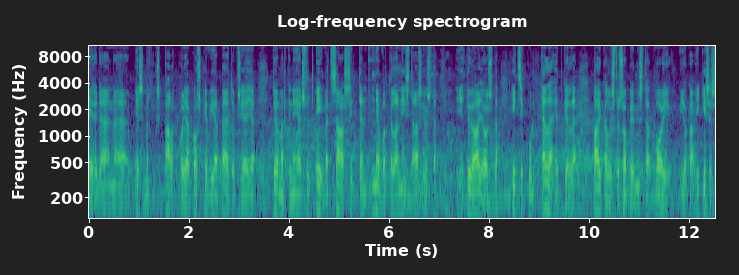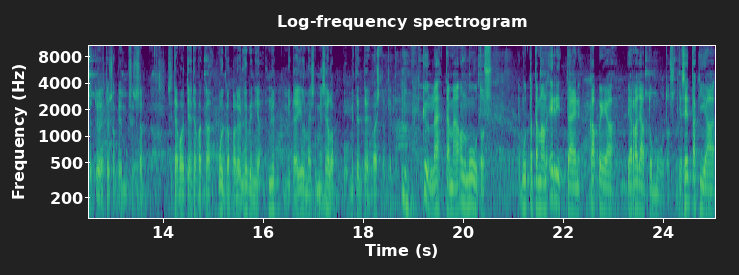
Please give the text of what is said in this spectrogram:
tehdään esimerkiksi palkkoja koskevia päätöksiä ja työmarkkinajärjestöt eivät saa sitten neuvotella niistä asioista ja työajoista itse, kun tällä hetkellä paikallista sopimista voi joka ikisessä työehtosopimuksessa, sitä voi tehdä vaikka kuinka paljon hyvin ja nyt mitä ilmeisemmin se loppuu. Miten te vastaatte tätä? Kyllä, tämä on muutos mutta tämä on erittäin kapea ja rajattu muutos. Ja sen takia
